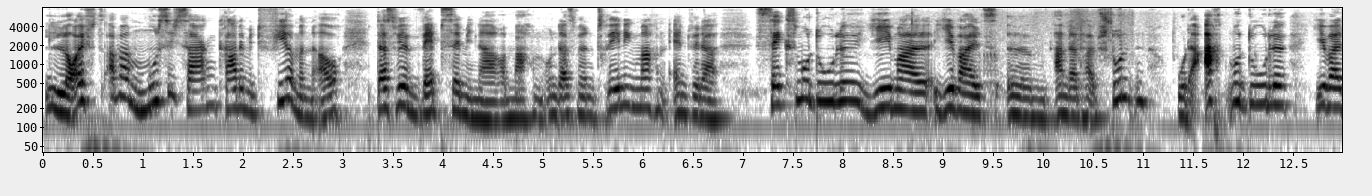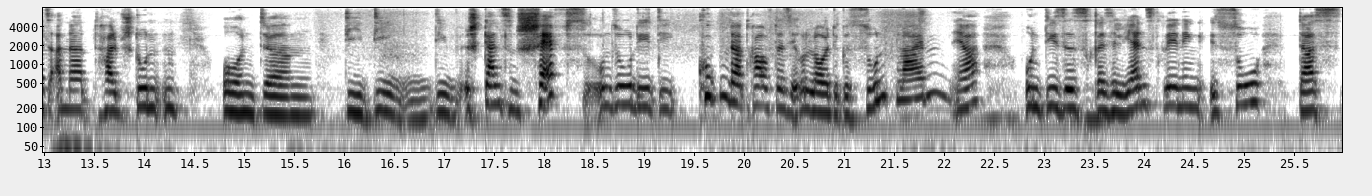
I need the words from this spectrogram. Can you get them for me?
läuft es aber, muss ich sagen, gerade mit Firmen auch, dass wir Webseminare machen und dass wir ein Training machen, entweder sechs Module, jemal, jeweils ähm, anderthalb Stunden oder acht Module, jeweils anderthalb Stunden. Und ähm, die, die, die ganzen Chefs und so, die, die gucken darauf, dass ihre Leute gesund bleiben. Ja? Und dieses Resilienztraining ist so, dass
